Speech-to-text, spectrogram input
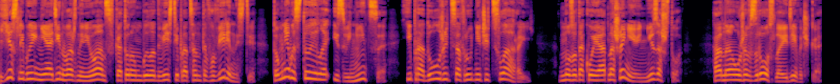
Если бы не один важный нюанс, в котором было 200% уверенности, то мне бы стоило извиниться и продолжить сотрудничать с Ларой, но за такое отношение ни за что. Она уже взрослая девочка,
